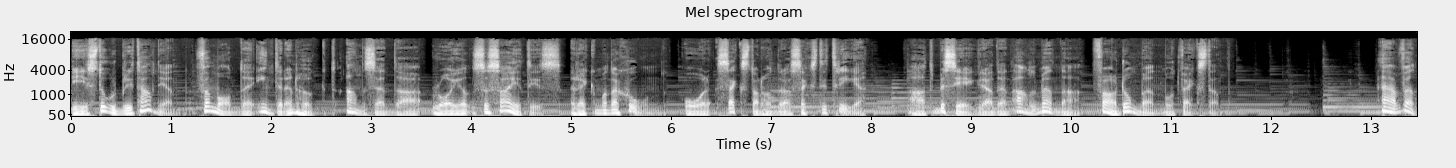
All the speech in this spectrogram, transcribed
I Storbritannien förmådde inte den högt ansedda Royal Societys rekommendation år 1663 att besegra den allmänna fördomen mot växten. Även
